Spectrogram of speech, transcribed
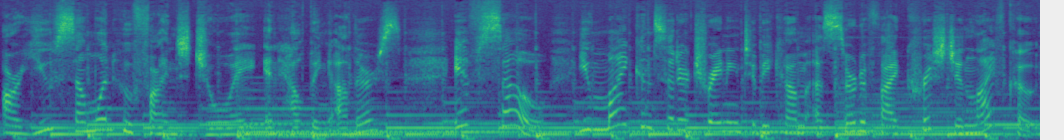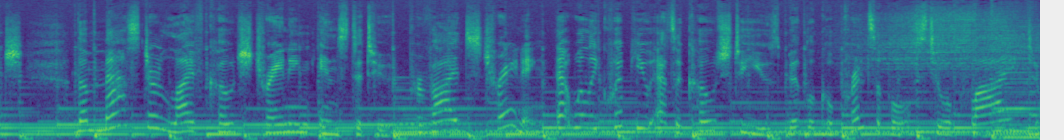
Are you someone who finds joy in helping others? If so, you might consider training to become a certified Christian life coach. The Master Life Coach Training Institute provides training that will equip you as a coach to use biblical principles to apply to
